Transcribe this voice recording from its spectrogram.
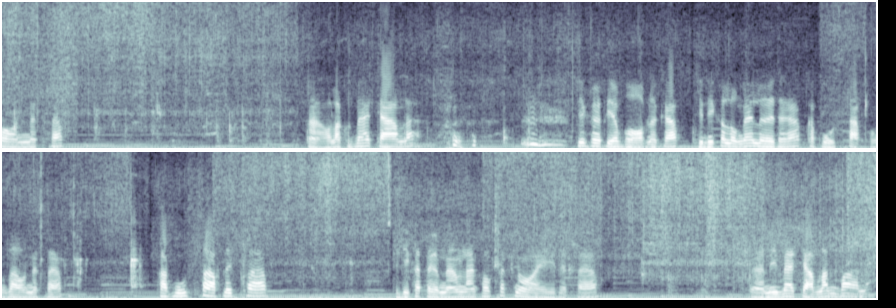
ก่อนนะครับเอาละคุณแม่จามละ พริกกระเทียมหอมนะครับ ทีนี้ก็ลงได้เลยนะครับ กับหมูสับของเรานะครับ ผัดหมูสับเลยครับ ทีนี้ก็เติมน้ำล้างครกสักหน่อยนะครับอันนี้แม่จามลั่นบ้านแล้ว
